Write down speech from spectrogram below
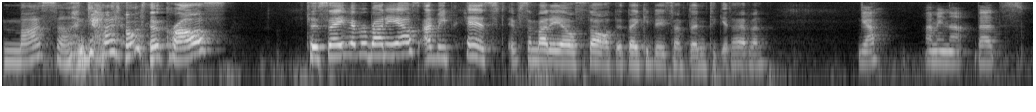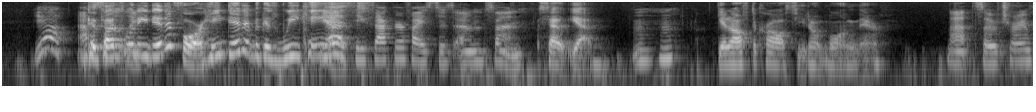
my son died on the cross to save everybody else, I'd be pissed if somebody else thought that they could do something to get to heaven. Yeah. I mean, that that's, yeah. Because that's what he did it for. He did it because we can't. Yes, he sacrificed his own son. So yeah, mm-hmm. get off the cross. You don't belong there. That's so true.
